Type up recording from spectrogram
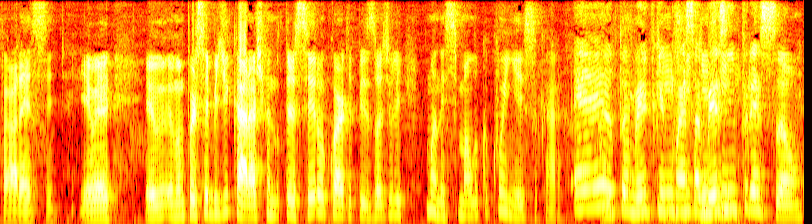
parece. Eu, eu, eu não percebi de cara, acho que no terceiro ou quarto episódio eu falei, mano, esse maluco eu conheço, cara. É, eu também fiquei com Fiquei- essa fiquei- mesma fiquei- impressão.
